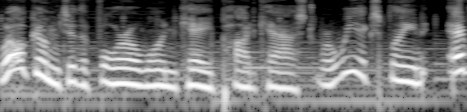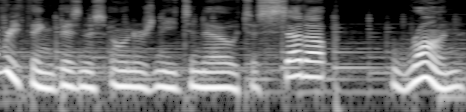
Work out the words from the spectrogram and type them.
Welcome to the 401k podcast, where we explain everything business owners need to know to set up, run,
